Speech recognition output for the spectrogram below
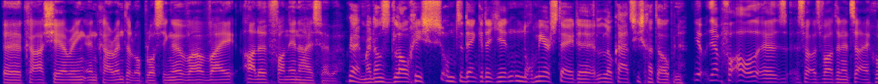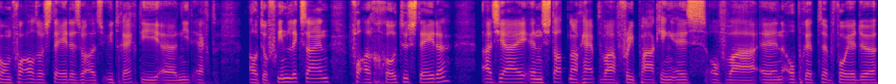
uh, carsharing en car rental oplossingen waar wij alle van in huis hebben. Oké, okay, maar dan is het logisch om te denken dat je nog meer steden locaties gaat openen. Ja, ja vooral, zoals Wouter net zei, gewoon vooral zo steden zoals Utrecht die niet echt autovriendelijk zijn. Vooral grote steden. Als jij een stad nog hebt waar free parking is of waar een oprit voor je deur.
